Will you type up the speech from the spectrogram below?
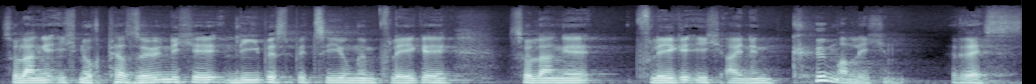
Solange ich noch persönliche Liebesbeziehungen pflege, solange pflege ich einen kümmerlichen Rest,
